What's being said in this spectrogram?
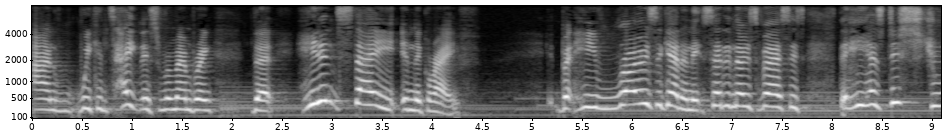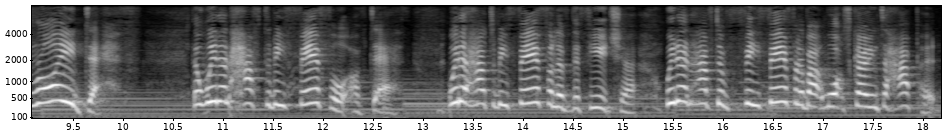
And we can take this remembering that He didn't stay in the grave but he rose again. And it said in those verses that he has destroyed death. That we don't have to be fearful of death. We don't have to be fearful of the future. We don't have to be fearful about what's going to happen.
